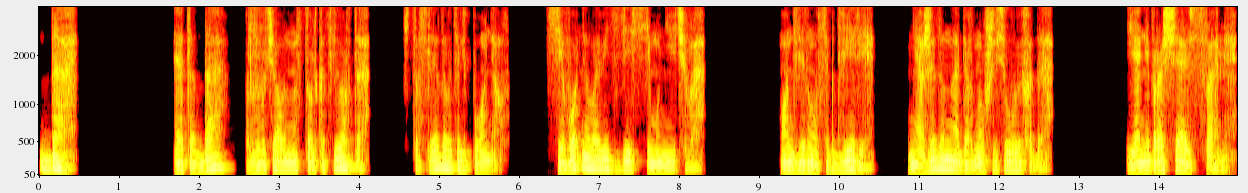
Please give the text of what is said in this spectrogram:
«Да». Это «да» прозвучало настолько твердо, что следователь понял. Сегодня ловить здесь ему нечего. Он двинулся к двери, неожиданно обернувшись у выхода. «Я не прощаюсь с вами».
